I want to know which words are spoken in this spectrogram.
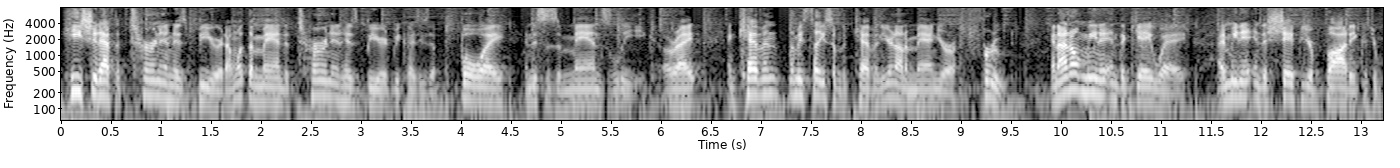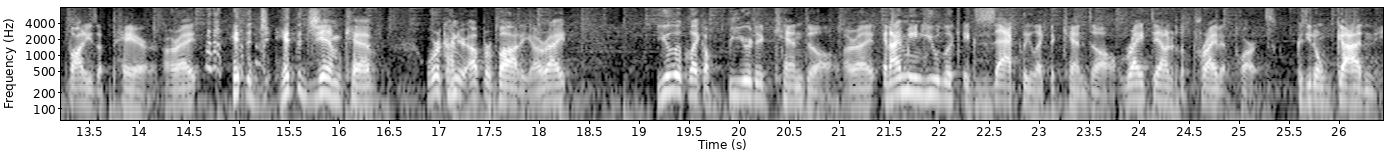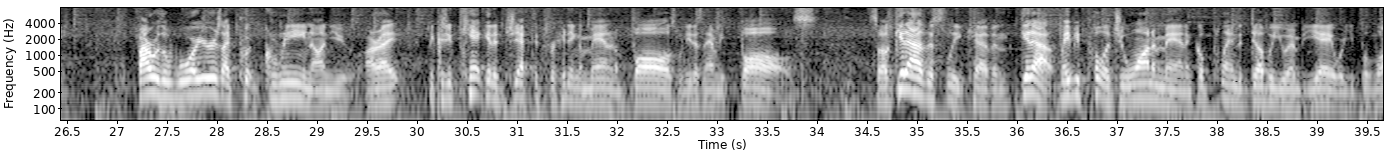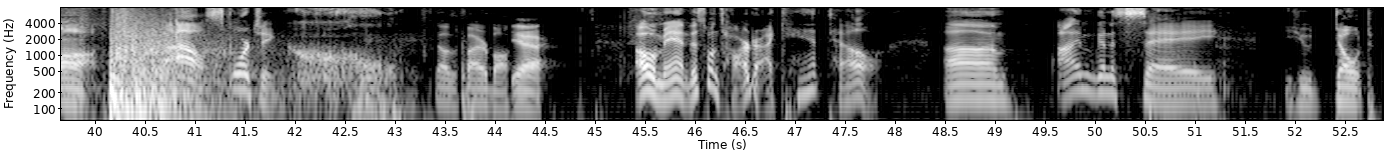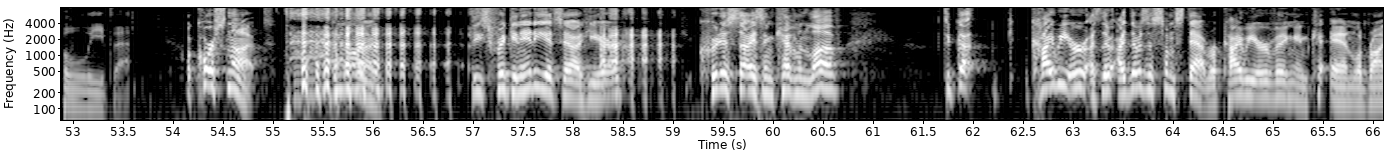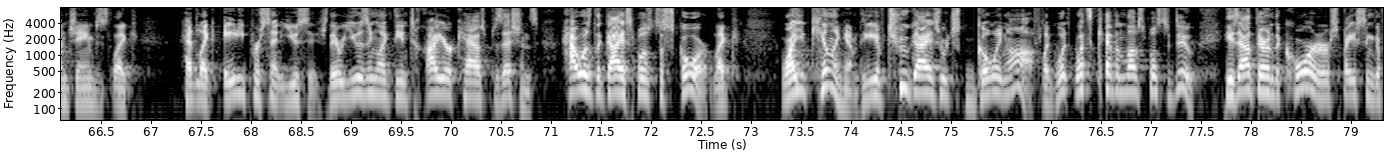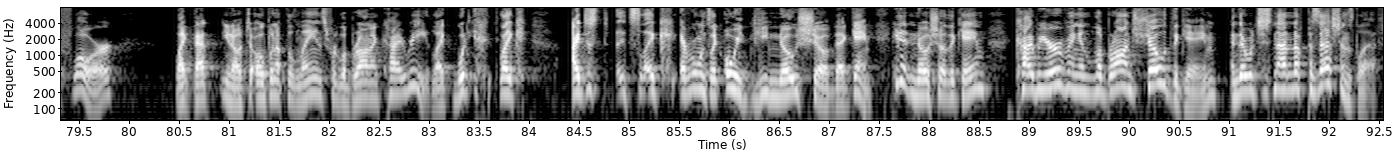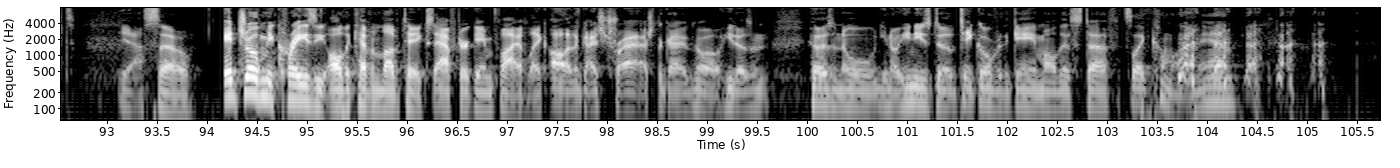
He should have to turn in his beard. I want the man to turn in his beard because he's a boy and this is a man's league, all right? And Kevin, let me tell you something, Kevin. You're not a man, you're a fruit. And I don't mean it in the gay way. I mean it in the shape of your body because your body's a pear, all right? hit the hit the gym, Kev. Work on your upper body, all right? You look like a bearded Ken doll, all right? And I mean you look exactly like the Ken doll, right down to the private parts because you don't got any. If I were the Warriors, I'd put Green on you, all right? Because you can't get ejected for hitting a man in the balls when he doesn't have any balls. So get out of this league, Kevin. Get out. Maybe pull a Juwanna Mann and go play in the WNBA where you belong. Wow, scorching. That was a fireball. Yeah. Oh man, this one's harder. I can't tell. Um, I'm gonna say you don't believe that. Of course not. Come on. These freaking idiots out here criticizing Kevin Love. To go, Kyrie Ir- there, there was some stat where Kyrie Irving and and LeBron James like had like 80% usage. They were using like the entire Cavs possessions. How is the guy supposed to score? Like why are you killing him? You have two guys who are just going off. Like what what's Kevin Love supposed to do? He's out there in the corridor spacing the floor like that, you know, to open up the lanes for LeBron and Kyrie. Like what like I just, it's like everyone's like, oh, he, he no showed that game. He didn't no show the game. Kyrie Irving and LeBron showed the game, and there was just not enough possessions left. Yeah. So it drove me crazy. All the Kevin Love takes after Game Five, like, oh, the guy's trash. The guy, no, he doesn't, he doesn't know. You know, he needs to take over the game. All this stuff. It's like, come on, man.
